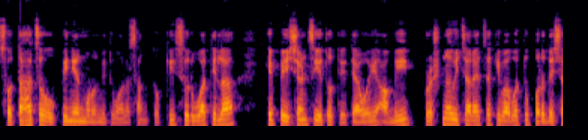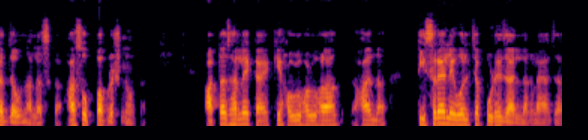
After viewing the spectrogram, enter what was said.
स्वतःचं ओपिनियन म्हणून मी तुम्हाला सांगतो, की सुरुवातीला हे पेशंट्स येत होते त्यावेळी आम्ही प्रश्न विचारायचा, की "बाबा तू परदेशात जाऊन आलास का?" हा सोप्पा प्रश्न होता. आता झालंय काय, की हळू हा हा ना तिसऱ्या लेव्हलच्या पुढे जायला लागलाय आजार.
